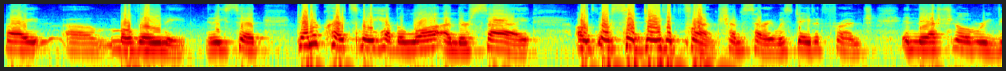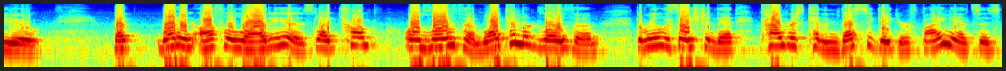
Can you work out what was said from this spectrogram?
by um, Mulvaney, and he said, Democrats may have the law on their side. Oh, no, said David French, I'm sorry, it was David French in National Review. What an awful lot it is, like Trump or loathe him, like him or loathe him, the realization that Congress can investigate your finances,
